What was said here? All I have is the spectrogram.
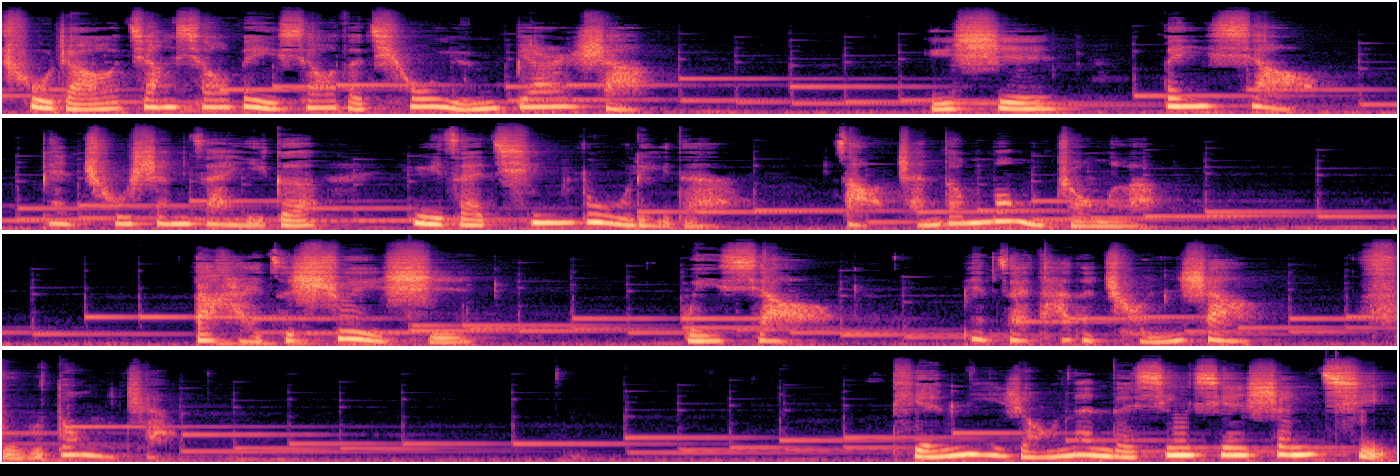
触着将消未消的秋云边上，于是微笑便出生在一个浴在青露里的早晨的梦中了。当孩子睡时，微笑便在他的唇上浮动着。甜蜜柔嫩的新鲜生气，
